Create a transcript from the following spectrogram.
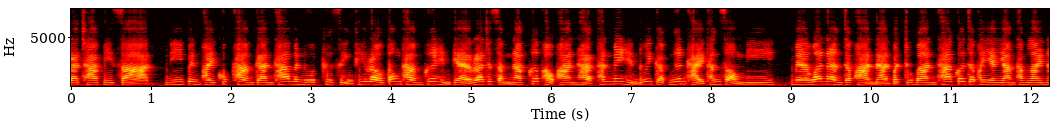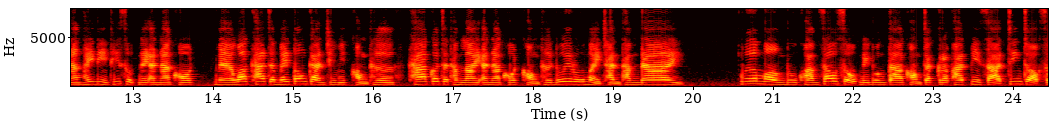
ราชาปีศาจนี่เป็นภัยคุกคามการฆ่ามนุษย์ คือสิ่งที่เราต้องทำเพื่อเห็นแก่ราชสำนักเพื่อเผ่าพันธุ์หากท่านไม่เห็นด้วยกับเงื่อนไขทั้งสองนี้ แม้ว่านางจะผ่านด่านปัจจุบันข้าก็จะพยายามทำลายนางให้ดีที่สุดในอนาคต แม้ว่าข้าจะไม่ต้องการชีวิตของเธอข้าก็จะทำลายอนาคตของเธอด้วยรู้ไหมฉันทำได้ เมื่อมองดูความเศร้าโศกในดวงตาของจักรพรรดิปีศาจจิ้งจอกส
